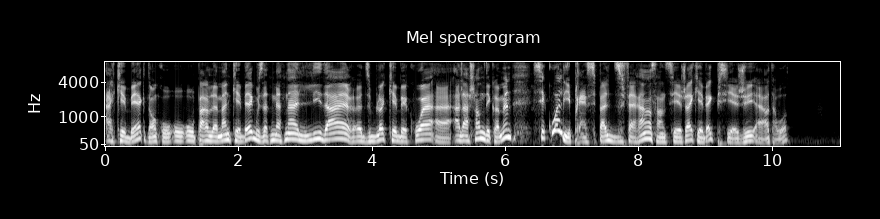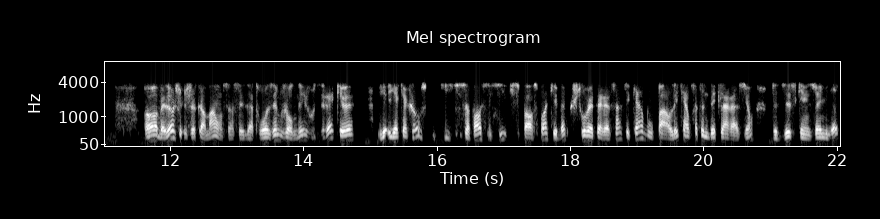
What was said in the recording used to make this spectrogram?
à Québec, donc au, Parlement de Québec. Vous êtes maintenant leader du Bloc québécois à, la Chambre des communes. C'est quoi les principales différences entre siéger à Québec et siéger à Ottawa? Ah, ben là, je, commence. Hein. C'est la troisième journée. Je vous dirais que il y, a quelque chose qui, se passe ici, qui se passe pas à Québec, que je trouve intéressant, c'est quand vous parlez, quand vous faites une déclaration de 10, 15, 20 minutes,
